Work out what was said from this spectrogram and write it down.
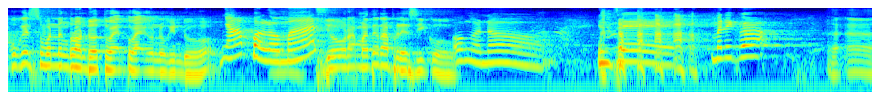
Aku ki seneng rondo tuwek-tuwek ngono ki, Nduk. Nyapa lho Mas? Ya ora mati ora beresiko. Oh ngono. Inje. Menika Heeh.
